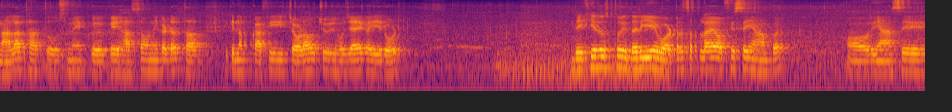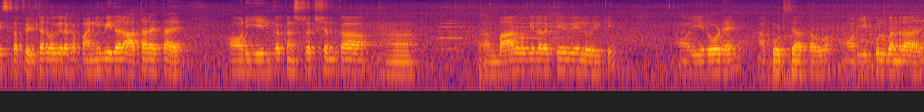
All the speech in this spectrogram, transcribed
नाला था तो उसमें कई हादसा होने का डर था, लेकिन अब काफ़ी चौड़ा हो जाएगा ये रोड। देखिए दोस्तों, इधर ये वाटर सप्लाई ऑफ़िस है यहाँ पर। और यहाँ से इसका फ़िल्टर वगैरह का पानी भी इधर आता रहता है। और ये इनका कंस्ट्रक्शन का बार वगैरह रखे हुए लोहे के। और ये रोड है आकोट से आता हुआ। और ये पुल बन रहा है।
